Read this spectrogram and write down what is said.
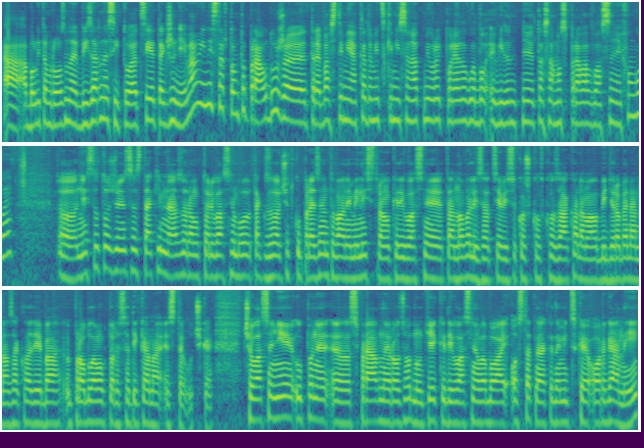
a, a boli tam rôzne bizarné situácie. Takže nemá minister v tomto pravdu, že treba s tými akademickými senátmi urobiť poriadok, lebo evidentne tá samozpráva vlastne vlastne nefunguje? Nestotožujem sa s takým názorom, ktorý vlastne bol tak z začiatku prezentovaný ministrom, kedy vlastne tá novelizácia vysokoškolského zákona mala byť robená na základe iba problémov, ktoré sa týkajú na STUčke. Čo vlastne nie je úplne e, správne rozhodnutie, kedy vlastne, lebo aj ostatné akademické orgány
